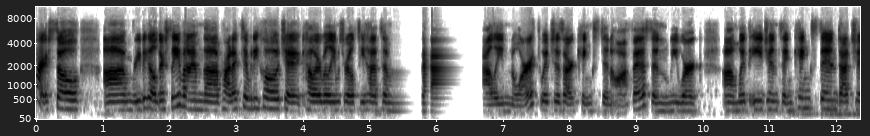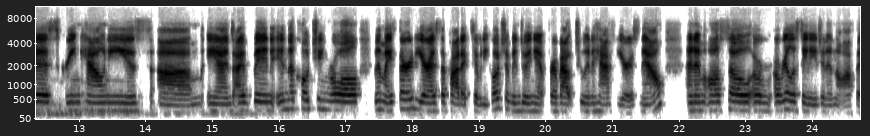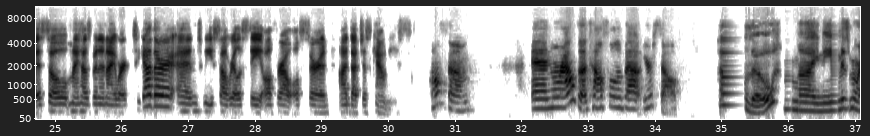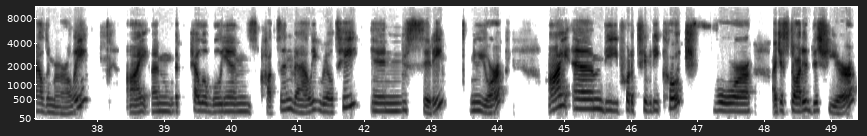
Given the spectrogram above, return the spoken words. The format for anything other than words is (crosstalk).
Sure. So, um, Rita Gildersleeve. I'm the productivity coach at Keller Williams Realty Hudson Valley North, which is our Kingston office, and we work um, with agents in Kingston, Dutchess, Greene counties. Um, and I've been in the coaching role. I'm in my third year as the productivity coach. I've been doing it for about two and a half years now, and I'm also a, a real estate agent in the office. So my husband and I work together, and we sell real estate all throughout Ulster and uh, Dutchess counties. Awesome. And Meralda, tell us a little about yourself. Hello. My name is Meralda Murley. I am with Keller Williams Hudson Valley Realty in New City, New York. I am the productivity coach for, I just started this year.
